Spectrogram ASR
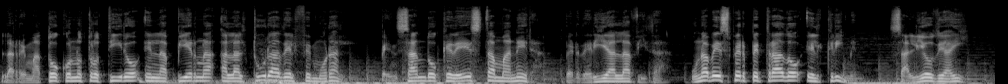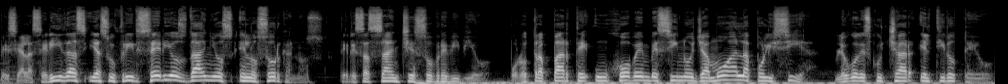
la remató con otro tiro en la pierna a la altura del femoral, pensando que de esta manera perdería la vida. Una vez perpetrado el crimen, salió de ahí, pese a las heridas y a sufrir serios daños en los órganos. Teresa Sánchez sobrevivió. Por otra parte, un joven vecino llamó a la policía luego de escuchar el tiroteo,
